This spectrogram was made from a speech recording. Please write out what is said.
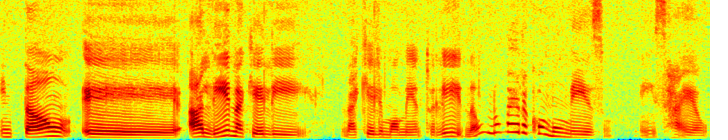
Então, é, ali naquele, naquele momento ali, não, não era comum mesmo em Israel.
